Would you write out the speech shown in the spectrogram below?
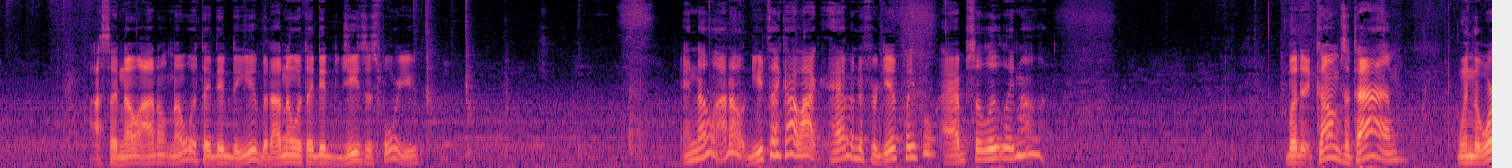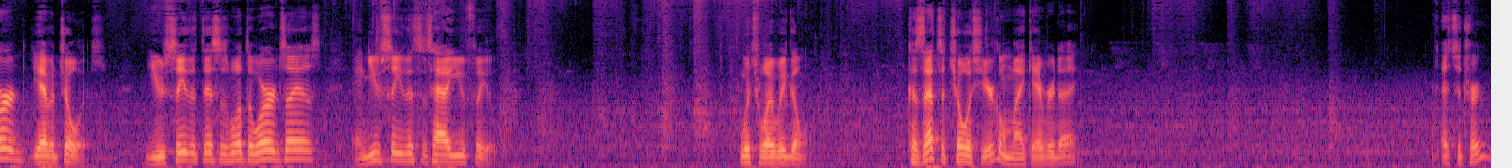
i said no i don't know what they did to you but i know what they did to jesus for you and no, I don't. You think I like having to forgive people? Absolutely not. But it comes a time when the word, you have a choice. You see that this is what the word says, and you see this is how you feel. Which way we going? Because that's a choice you're going to make every day. It's the truth,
